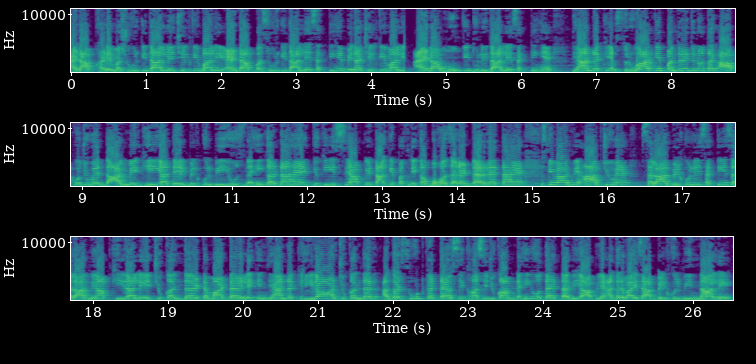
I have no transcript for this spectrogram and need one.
एंड आप खड़े मसूर की दाल लें, छिलके वाली एंड आप मसूर की दाल ले सकती हैं। बिना छिलके वाली एंड आप मूंग की धुली दाल ले सकती हैं। ध्यान रखिए, शुरुआत के पंद्रह दिनों तक आपको जो है दाल में घी या तेल बिल्कुल भी यूज़ नहीं करना है, क्योंकि इससे आपके टांके पकने का बहुत ज़्यादा डर रहता है। उसके बाद में आप जो है सलाद बिल्कुल ले सकती हैं। सलाद में आप खीरा ले, चुकंदर, टमाटर, लेकिन ध्यान रखें खीरा और चुकंदर अगर सूट करता है, उससे खांसी जुकाम नहीं होता है, तभी आप लें अदरवाइज़ आप बिल्कुल भी ना लें।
